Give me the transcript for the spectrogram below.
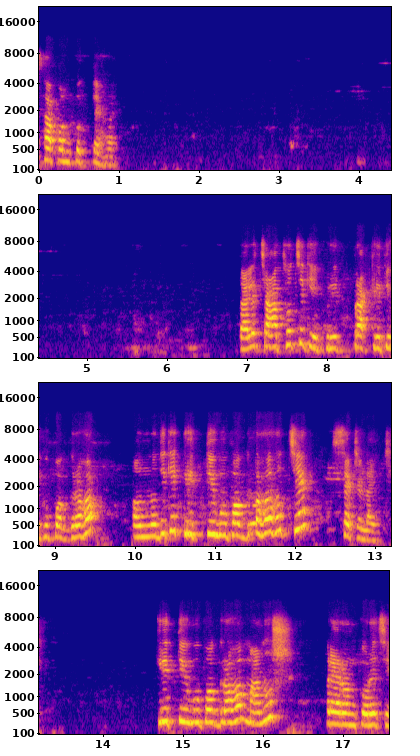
স্থাপন করতে হয়। তাহলে চাঁদ হচ্ছে কি? প্রাকৃতিক উপগ্রহ, অন্যদিকে কৃত্রিম উপগ্রহ হচ্ছে স্যাটেলাইট। কৃত্রিম উপগ্রহ মানুষ প্রেরণ করেছে।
